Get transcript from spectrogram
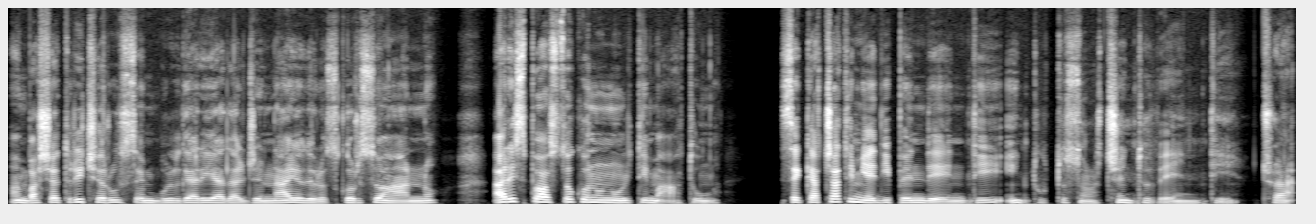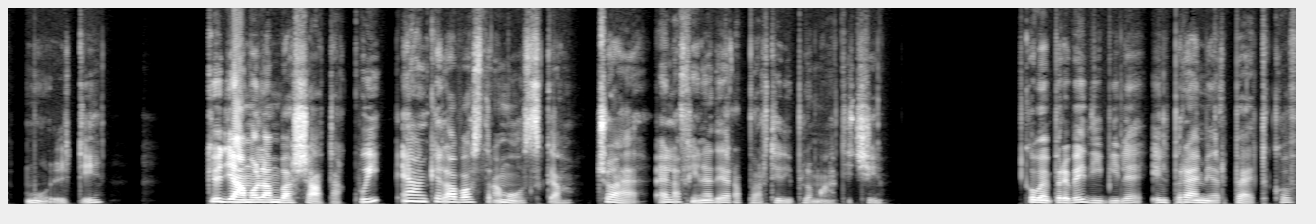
ambasciatrice russa in Bulgaria dal gennaio dello scorso anno, ha risposto con un ultimatum. Se cacciate i miei dipendenti, in tutto sono 120, cioè molti, chiudiamo l'ambasciata qui e anche la vostra Mosca, cioè è la fine dei rapporti diplomatici. Come prevedibile, il premier Petkov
